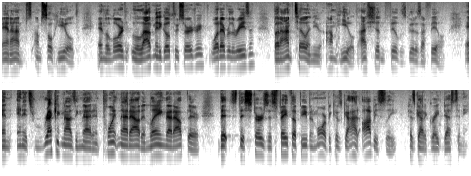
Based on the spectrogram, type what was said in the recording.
Man, I'm, I'm so healed and the Lord allowed me to go through surgery, whatever the reason. But I'm telling you, I'm healed. I shouldn't feel as good as I feel. And, and it's recognizing that and pointing that out and laying that out there that, that stirs this faith up even more because God obviously has got a great destiny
